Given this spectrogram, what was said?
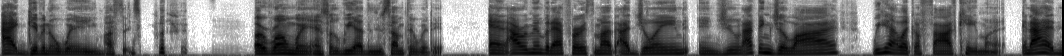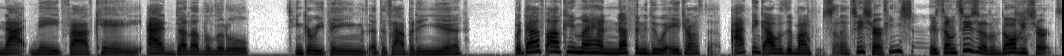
I had given away my six a runway, and so we had to do something with it. And I remember that first month I joined in June. I think July we had like a 5K month, and I had not made 5K. I had done other little tinkery things at the top of the year, but that 5K month had nothing to do with HR stuff. I think I was in my some t-shirt. T-shirt. It's some t-shirts, some doggy shirts.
